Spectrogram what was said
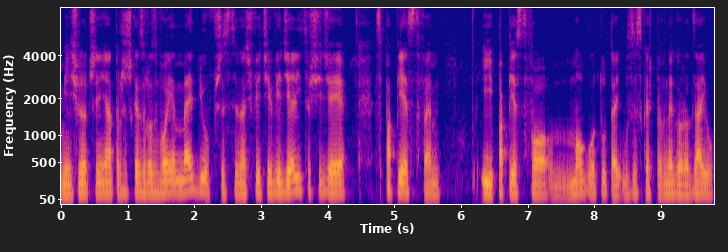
mieliśmy do czynienia troszeczkę z rozwojem mediów, wszyscy na świecie wiedzieli, co się dzieje z papiestwem i papiestwo mogło tutaj uzyskać pewnego rodzaju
